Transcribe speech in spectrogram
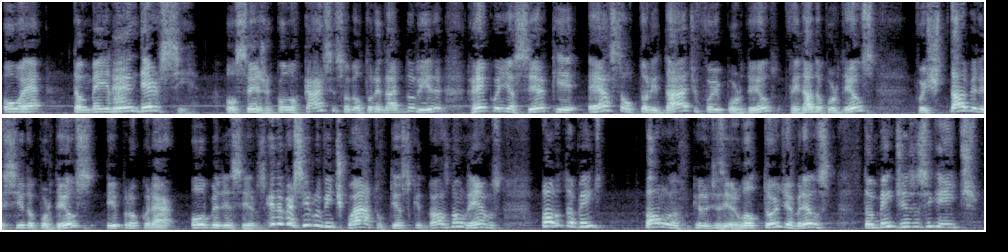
Ou é também render-se. Ou seja, colocar-se sob a autoridade do líder, reconhecer que essa autoridade foi por Deus, foi dada por Deus, foi estabelecida por Deus e procurar obedecê-los. E no versículo 24, o texto que nós não lemos, Paulo também, Paulo, quero dizer, o autor de Hebreus, também diz o seguinte,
